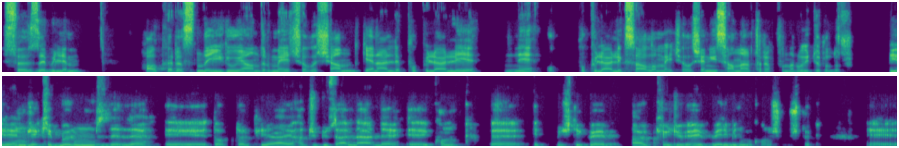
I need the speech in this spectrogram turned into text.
sözde bilim halk arasında ilgi uyandırmaya çalışan, genelde popülerliğini popülerlik sağlamaya çalışan insanlar tarafından uydurulur. Bir önceki bölümümüzde de e, Doktor Piray Hacı Güzeller'le e, konuk e, etmiştik ve arkeoloji ve veri bilimi konuşmuştuk. E,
